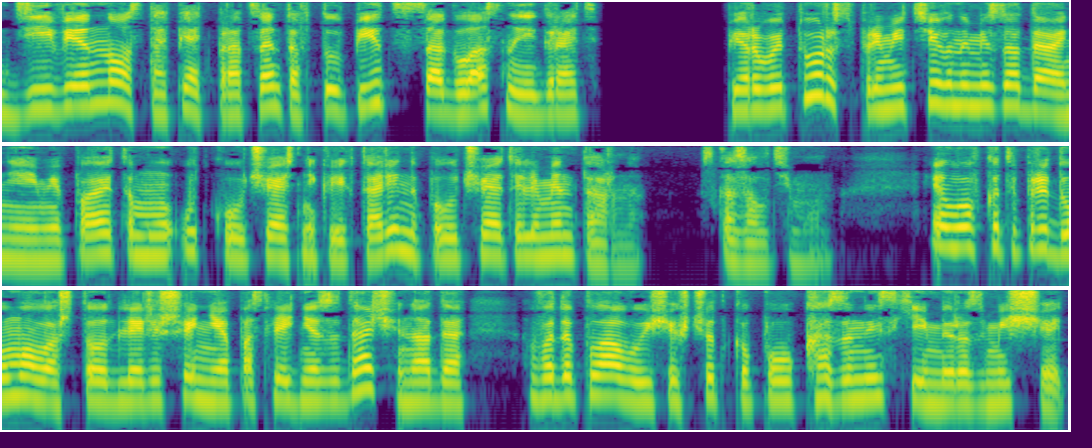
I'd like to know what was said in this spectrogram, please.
95% тупиц согласны играть. Первый тур с примитивными заданиями, поэтому утку участник викторины получает элементарно, сказал Тимон. И ловко ты придумала, что для решения последней задачи надо водоплавающих четко по указанной схеме размещать.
